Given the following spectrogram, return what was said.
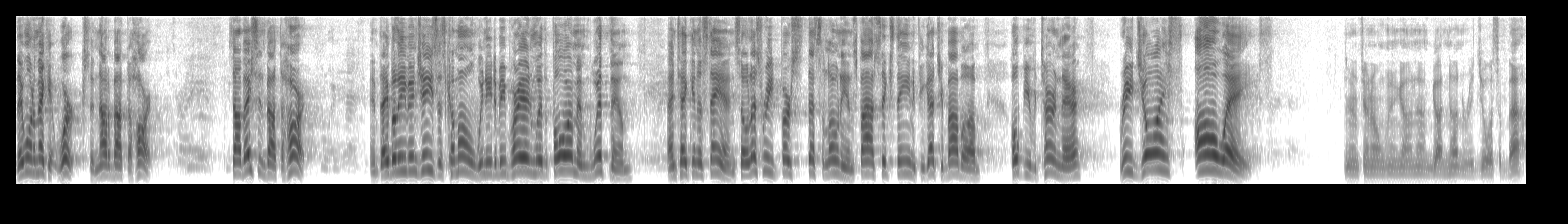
They want to make it works and not about the heart. Salvation is about the heart. If they believe in Jesus, come on, we need to be praying with for them and with them and taking a stand. So let's read 1 Thessalonians 5:16. If you got your Bible, I hope you return there. Rejoice always. You know, we ain't got nothing to rejoice about.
